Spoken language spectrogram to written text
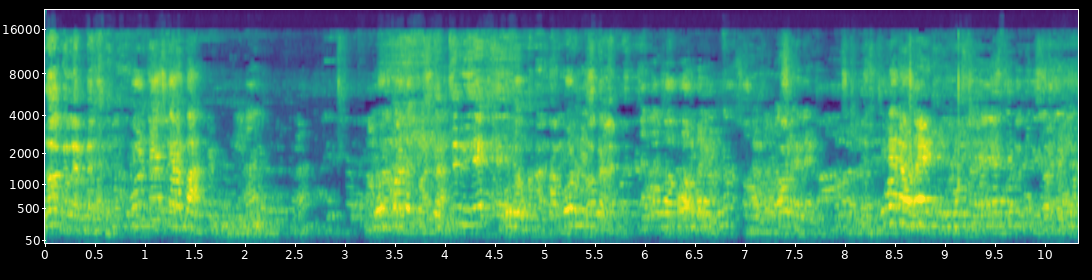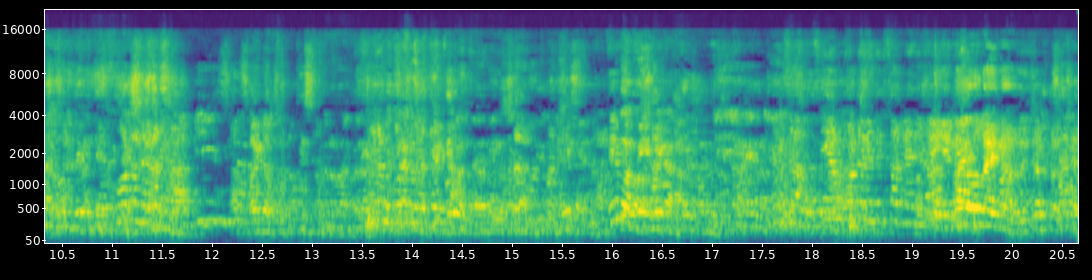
లోకల్ ఎమ్మెల్యే మూడు ఎన్ని రోజులు అయినా రిజల్ట్ వచ్చే?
